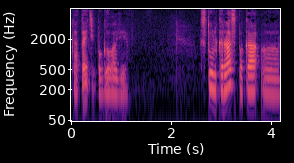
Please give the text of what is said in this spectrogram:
катайте по голове. Столько раз, пока э,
